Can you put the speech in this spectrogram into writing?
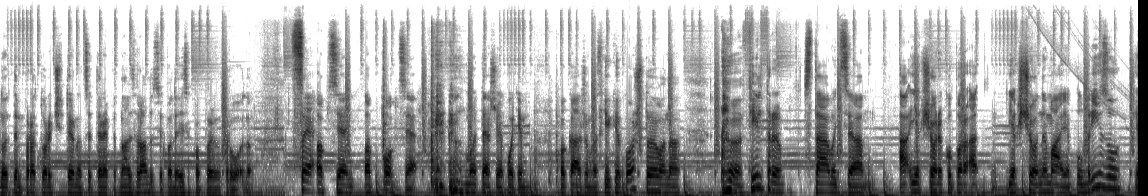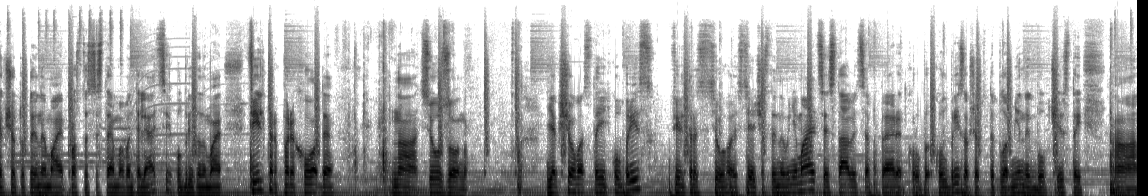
але температура 14-15 градусів подається по повітроводам. Це опція. опція. Ми теж я потім покажу, наскільки коштує вона. Фільтри ставиться. А якщо рекупера... якщо немає кулбрізу, якщо тут немає просто системи вентиляції, кулбрізу немає, фільтр переходить на цю зону. Якщо у вас стоїть кулбріз, фільтр з цього з цієї частини винімається і ставиться перед кулбрізом, щоб теплообмінник був чистий, а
